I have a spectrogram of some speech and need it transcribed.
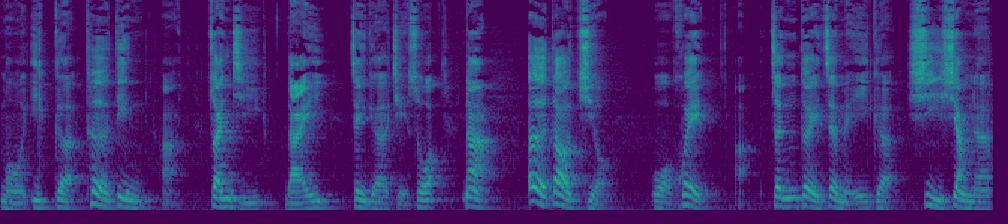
某一个特定啊专辑来这个解说。那二到九。我会啊，针对这每一个细项呢，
